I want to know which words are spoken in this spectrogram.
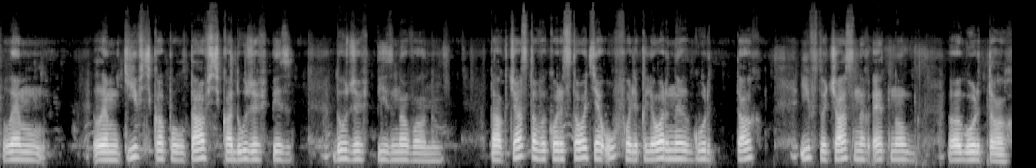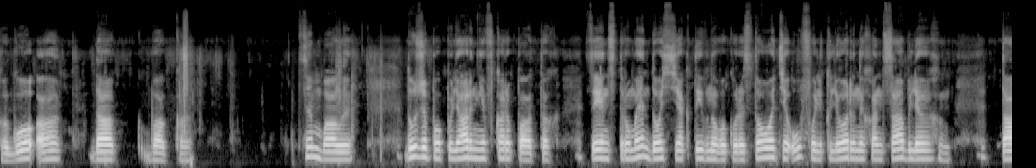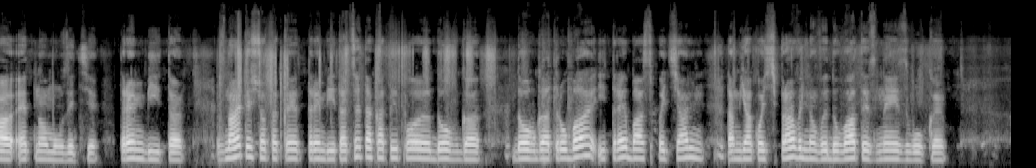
лем, лемківська, полтавська дуже, впіз, дуже впізнавана. Так, часто використовується у фольклорних гуртах і в сучасних етногуртах. Гоа да. Цимбали. Дуже популярні в Карпатах. Цей інструмент досі активно використовується у фольклорних ансамблях та етномузиці. Трембіта. Знаєте, що таке трембіта? Це така типу довга довга труба, і треба спеціально там якось правильно видувати з неї звуки.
